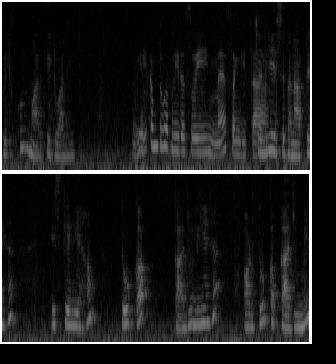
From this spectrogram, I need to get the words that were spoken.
बिल्कुल मार्केट वाली। वेलकम टू अपनी रसोई मैं संगीता। चलिए इसे बनाते हैं। इसके लिए हम दो कप काजू लिए हैं और दो कप काजू में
